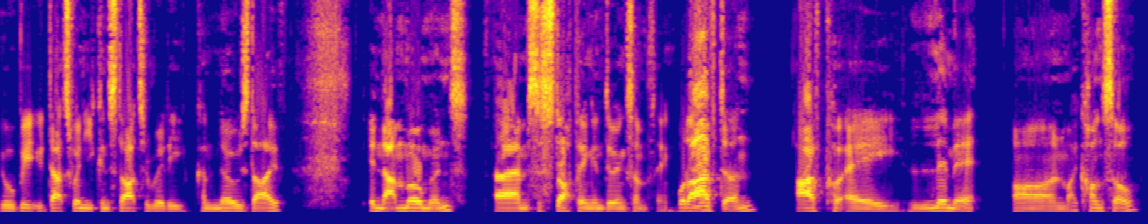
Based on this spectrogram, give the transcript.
you'll be that's when you can start to really kind of nosedive in that moment um, so stopping and doing something what i've done i've put a limit on my console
